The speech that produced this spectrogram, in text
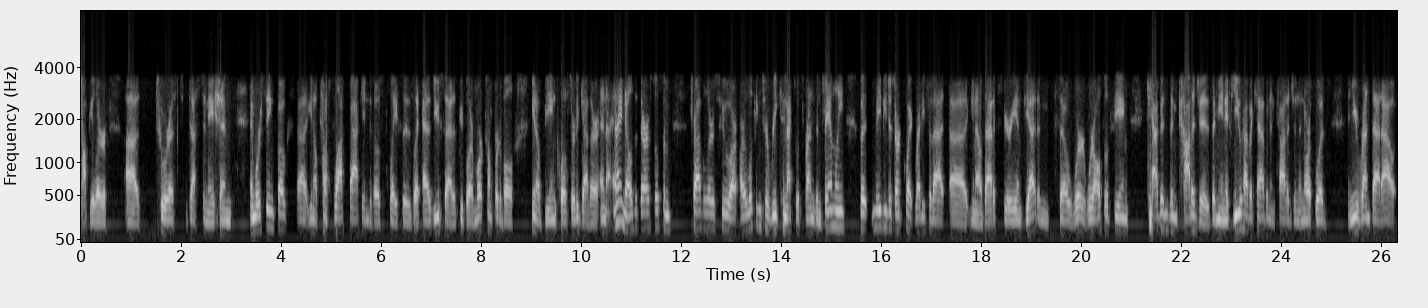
popular uh, tourist destinations. And we're seeing folks, uh, you know, kind of flock back into those places, like, as you said, as people are more comfortable, you know, being closer together. And and I know that there are still some travelers who are, are looking to reconnect with friends and family, but maybe just aren't quite ready for that, uh, you know, that experience yet. And so we're we're also seeing cabins and cottages. I mean, if you have a cabin and cottage in the North Woods and you rent that out,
